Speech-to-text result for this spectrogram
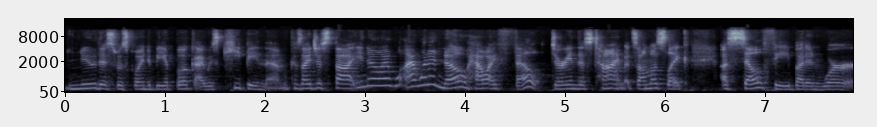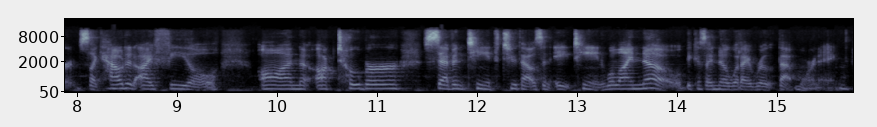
knew this was going to be a book, I was keeping them because I just thought, you know, I want to know how I felt during this time. It's almost like a selfie, but in words. Like, how did I feel on October 17th, 2018? Well, I know because I know what I wrote that morning.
